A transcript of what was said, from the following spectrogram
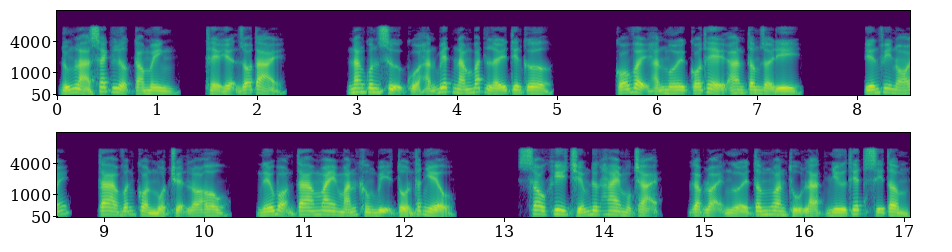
đúng là sách lược cao minh, thể hiện rõ tài. Năng quân sự của hắn biết nắm bắt lấy tiên cơ. Có vậy hắn mới có thể an tâm rời đi. Yến Phi nói, ta vẫn còn một chuyện lo âu, nếu bọn ta may mắn không bị tổn thất nhiều. Sau khi chiếm được hai mục trại, gặp loại người tâm ngoan thủ lạt như thiết sĩ tâm.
